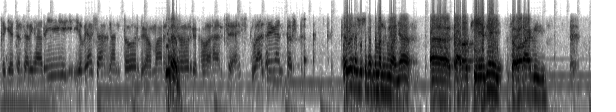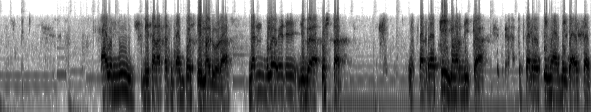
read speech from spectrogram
Kegiatan sehari-hari ya biasa ngantor ke kamar, yeah. ngantor ke kamar. Bahasa yang ngantor. Oh iya tapi teman-teman semuanya uh, Kak Rocky ini seorang alumni di salah satu kampus di Madura dan beliau ini juga ustadz Ustadz Rocky Mahardika. Ustadz Rocky Mahardika SF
